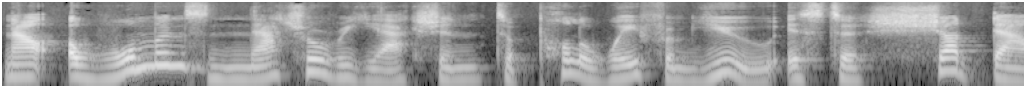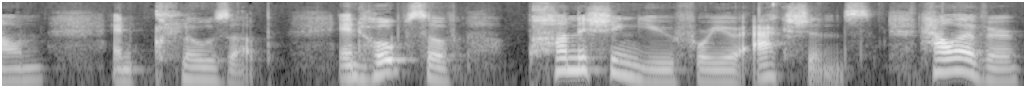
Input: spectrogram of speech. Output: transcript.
Now, a woman's natural reaction to pull away from you is to shut down and close up in hopes of punishing you for your actions. However,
